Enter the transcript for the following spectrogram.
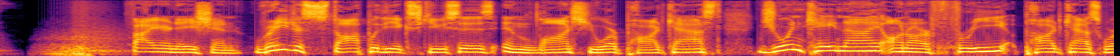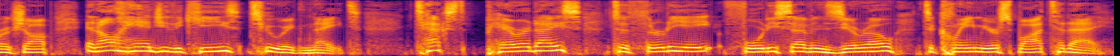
Fire Nation, ready to stop with the excuses and launch your podcast? Join Kate and I on our free podcast workshop, and I'll hand you the keys to Ignite. Text Paradise to 38470 to claim your spot today.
